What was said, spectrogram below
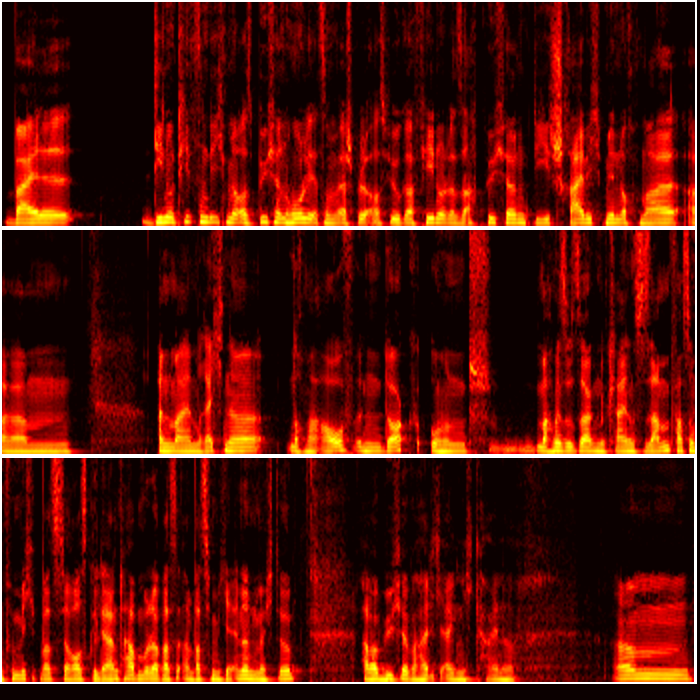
Weil die Notizen, die ich mir aus Büchern hole, jetzt zum Beispiel aus Biografien oder Sachbüchern, die schreibe ich mir nochmal ähm, an meinem Rechner nochmal auf in Doc und mache mir sozusagen eine kleine Zusammenfassung für mich, was ich daraus gelernt habe oder was, an was ich mich erinnern möchte. Aber Bücher behalte ich eigentlich keine. Ähm,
